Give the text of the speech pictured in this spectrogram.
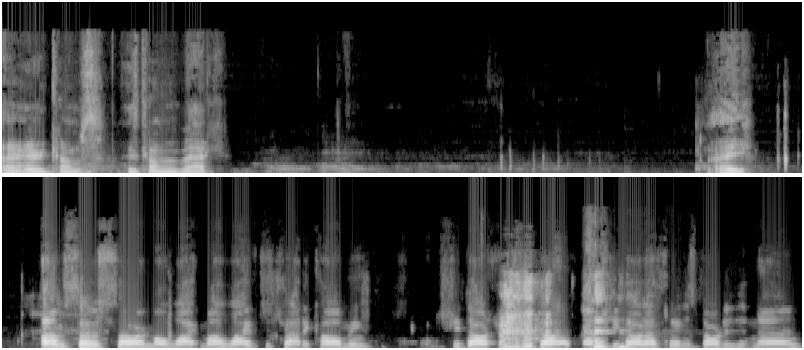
uh, here he comes. He's coming back. Hey. I'm so sorry. My wife, my wife just tried to call me. She thought she thought she thought I said it started at nine.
